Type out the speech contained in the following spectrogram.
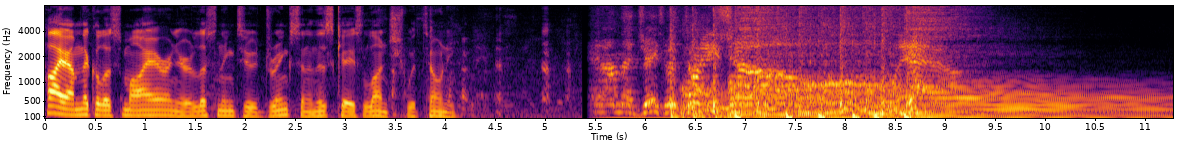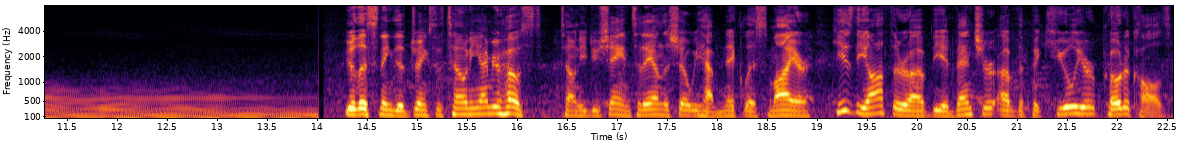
Hi, I'm Nicholas Meyer, and you're listening to Drinks, and in this case, Lunch with Tony. And on the Drinks with Tony show. Yeah. You're listening to Drinks with Tony. I'm your host, Tony Duchesne. Today on the show we have Nicholas Meyer. He's the author of The Adventure of the Peculiar Protocols,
